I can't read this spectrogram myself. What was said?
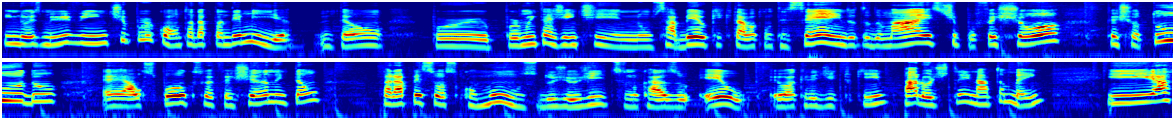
em 2020 por conta da pandemia. Então, por, por muita gente não saber o que estava acontecendo e tudo mais, tipo, fechou, fechou tudo, é, aos poucos foi fechando. Então, para pessoas comuns do jiu-jitsu, no caso eu, eu acredito que parou de treinar também. E a,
